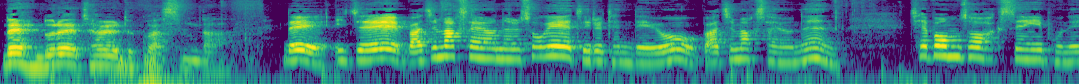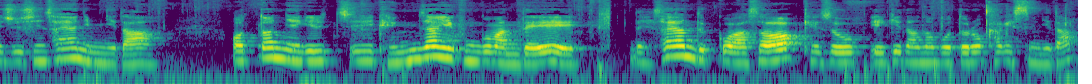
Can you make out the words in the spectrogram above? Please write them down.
네, 노래 잘 듣고 왔습니다. 네, 이제 마지막 사연을 소개해 드릴 텐데요. 마지막 사연은 최범서 학생이 보내주신 사연입니다. 어떤 얘기일지 굉장히 궁금한데, 네, 사연 듣고 와서 계속 얘기 나눠보도록 하겠습니다.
